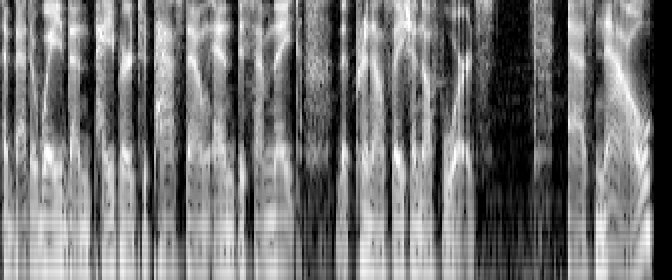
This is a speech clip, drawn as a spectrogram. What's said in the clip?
a better way than paper to pass down and disseminate the pronunciation of words as now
